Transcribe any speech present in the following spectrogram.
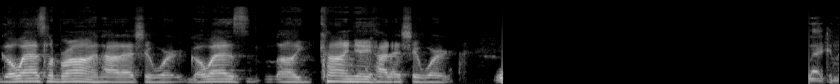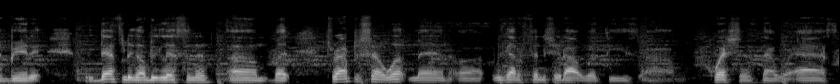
go ask LeBron how that shit work. Go ask uh, Kanye how that shit work. Black in the bearded. We definitely gonna be listening. Um, but to wrap the show up, man, uh, we got to finish it out with these um, questions that were asked,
